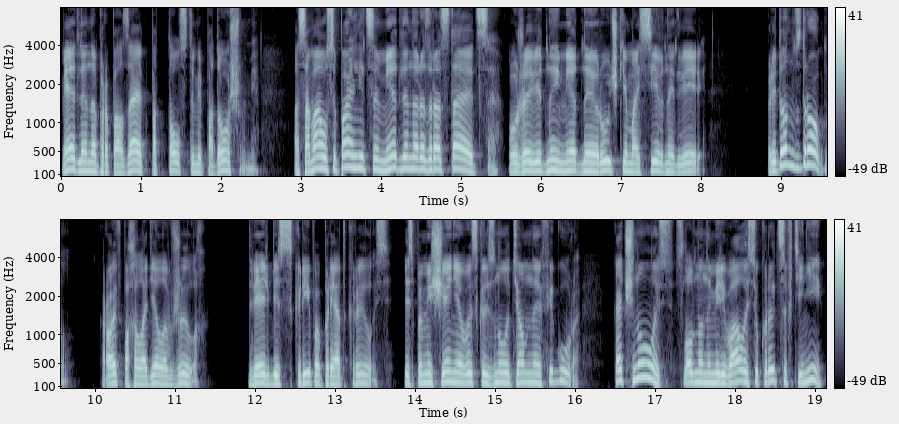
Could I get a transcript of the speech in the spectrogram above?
медленно проползает под толстыми подошвами, а сама усыпальница медленно разрастается, уже видны медные ручки массивной двери. Придон вздрогнул, кровь похолодела в жилах. Дверь без скрипа приоткрылась, из помещения выскользнула темная фигура, качнулась, словно намеревалась укрыться в тени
